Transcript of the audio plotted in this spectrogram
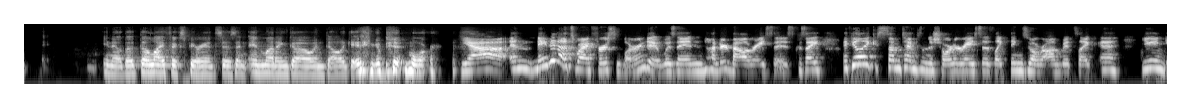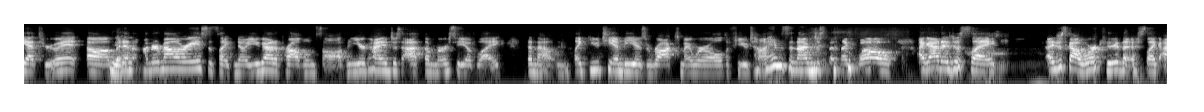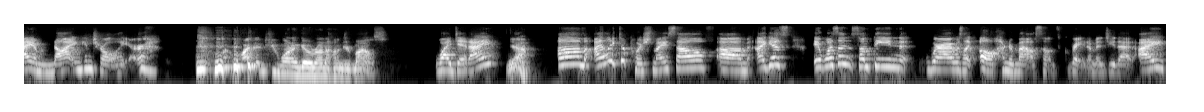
you know the, the life experiences and, and letting go and delegating a bit more. Yeah and maybe that's where i first learned it was in 100 mile races because i i feel like sometimes in the shorter races like things go wrong but it's like eh, you can get through it. Um, but in a 100 mile race it's like no you got to problem solve and you're kind of just at the mercy of like the mountain. Like utmb has rocked my world a few times and i've just been like whoa i gotta just like i just gotta work through this. Like i am not in control here why did you want to go run 100 miles why did i yeah um i like to push myself um i guess it wasn't something where i was like oh 100 miles sounds great i'm gonna do that i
